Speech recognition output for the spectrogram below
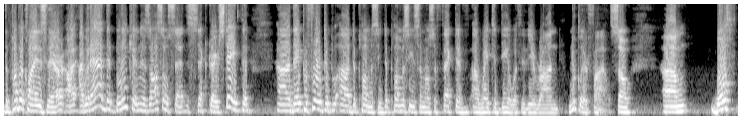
the public line is there. I, I, would add that Blinken has also said, the Secretary of State, that uh, they prefer uh, diplomacy. Diplomacy is the most effective uh, way to deal with the Iran nuclear files. So, um, both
